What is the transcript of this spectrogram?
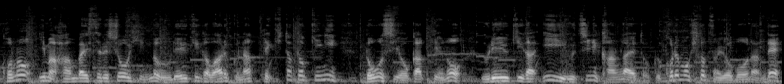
この今販売してる商品の売れ行きが悪くなってきた時にどうしようかっていうのを売れ行きがいいうちに考えておく。これも一つの予防なんで、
